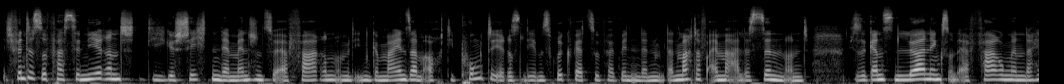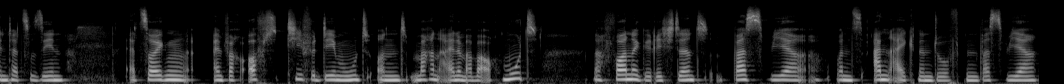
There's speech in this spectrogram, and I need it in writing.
ich finde es so faszinierend, die Geschichten der Menschen zu erfahren und mit ihnen gemeinsam auch die Punkte ihres Lebens rückwärts zu verbinden. Denn dann macht auf einmal alles Sinn. Und diese ganzen Learnings und Erfahrungen dahinter zu sehen, erzeugen einfach oft tiefe Demut und machen einem aber auch Mut nach vorne gerichtet, was wir uns aneignen durften, was wir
